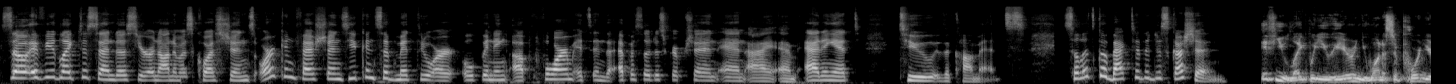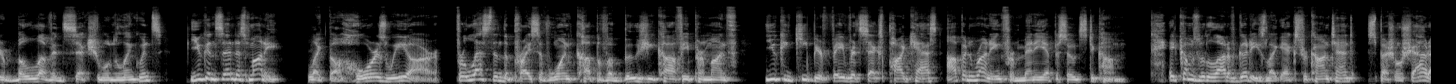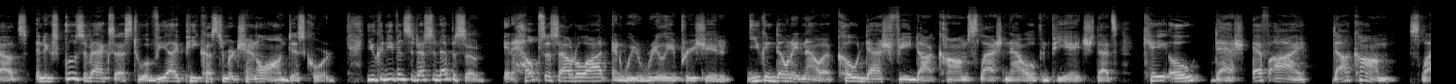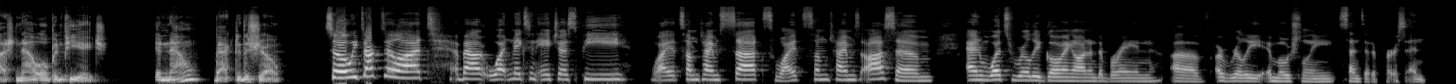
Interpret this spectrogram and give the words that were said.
So, if you'd like to send us your anonymous questions or confessions, you can submit through our opening up form. It's in the episode description, and I am adding it to the comments. So, let's go back to the discussion. If you like what you hear and you want to support your beloved sexual delinquents, you can send us money, like the whores we are. For less than the price of one cup of a bougie coffee per month, you can keep your favorite sex podcast up and running for many episodes to come. It comes with a lot of goodies like extra content, special shoutouts, and exclusive access to a VIP customer channel on Discord. You can even suggest an episode. It helps us out a lot, and we really appreciate it. You can donate now at ko-fi.com slash nowopenph. That's ko-fi dot com slash nowopenph. And now, back to the show. So, we talked a lot about what makes an HSP, why it sometimes sucks, why it's sometimes awesome, and what's really going on in the brain of a really emotionally sensitive person.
